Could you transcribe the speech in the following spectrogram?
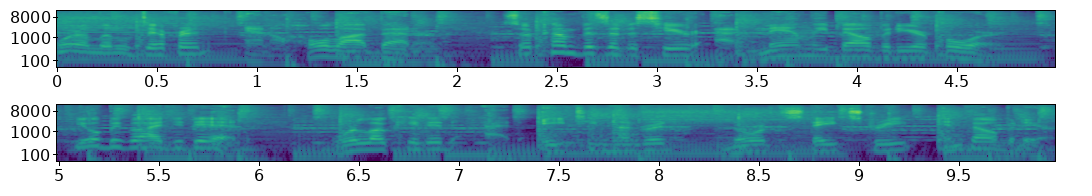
We're a little different and a whole lot better. So come visit us here at Manley Belvidere Ford. You'll be glad you did. We're located at 1800 North State Street in Belvidere.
